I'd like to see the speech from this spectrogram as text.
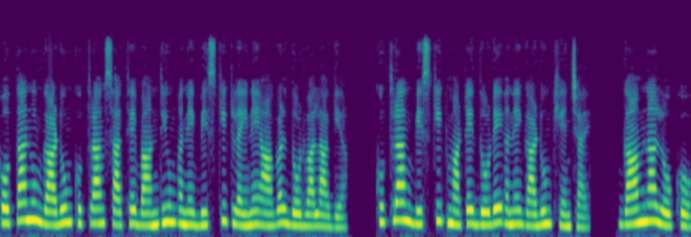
પોતાનું ગાડું કૂતરાં સાથે બાંધ્યું અને બિસ્કિટ લઈને આગળ દોડવા લાગ્યા. કૂતરાં બિસ્કિટ માટે દોડે અને ગાડું ખેંચાય. ગામના લોકો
